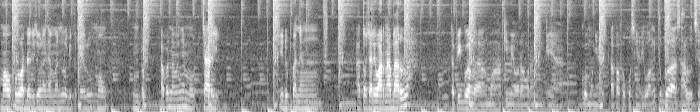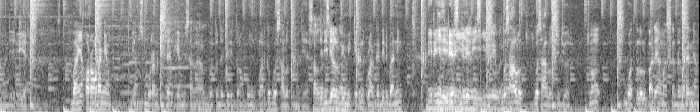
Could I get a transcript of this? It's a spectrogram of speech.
mau keluar dari zona nyaman lu gitu kayak lu mau memper, apa namanya mau cari kehidupan yang atau cari warna baru lah. Tapi gua nggak menghakimi orang-orang yang kayak gua mau nyari apa fokus nyari uang. Itu gua salut sih sama dia kayak banyak orang-orang yang yang sumuran kita yang kayak misalnya buat udah jadi tulang punggung keluarga gue salut sama dia. Salut jadi sih, dia benar. lebih mikirin keluarga dia dibanding dirinya dirinya sendiri, sendiri, dirinya sendiri, gue benar. salut gue salut jujur. Cuma buat lu pada yang masih ngedengerin yang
